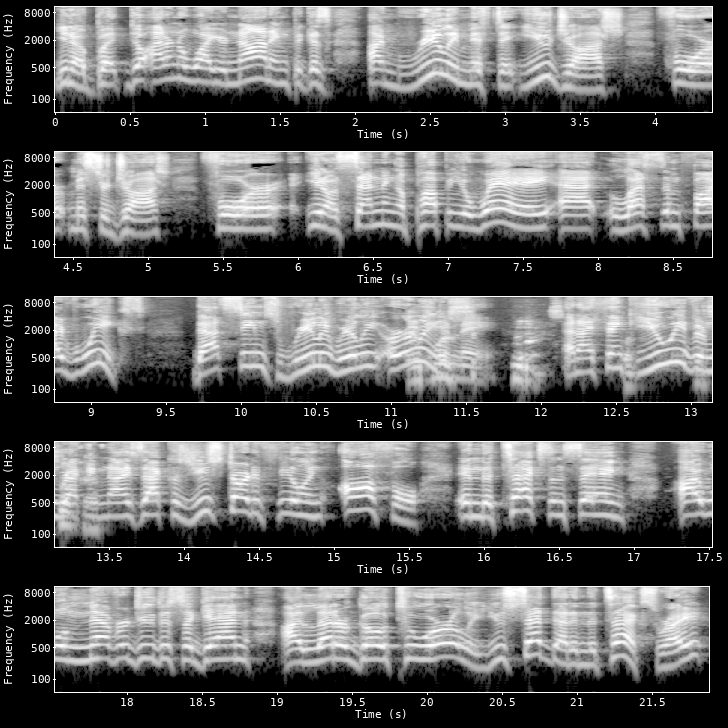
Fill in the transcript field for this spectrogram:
you know, but I don't know why you're nodding because I'm really miffed at you, Josh, for Mr. Josh, for, you know, sending a puppy away at less than five weeks. That seems really, really early to me. And I think you even okay. recognize that because you started feeling awful in the text and saying, I will never do this again. I let her go too early. You said that in the text, right?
